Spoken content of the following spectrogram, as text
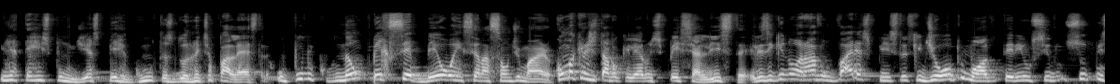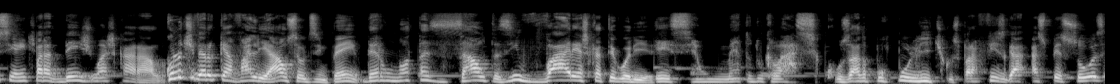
Ele até respondia as perguntas durante a palestra. O público não percebeu a encenação de Myron. Como acreditavam que ele era um especialista, eles ignoravam várias pistas que de outro modo teriam sido suficientes para desmascará-lo. Quando tiveram que avaliar o seu desempenho, deram notas altas em várias categorias. Esse é um método clássico, usado por políticos para fisgar as pessoas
